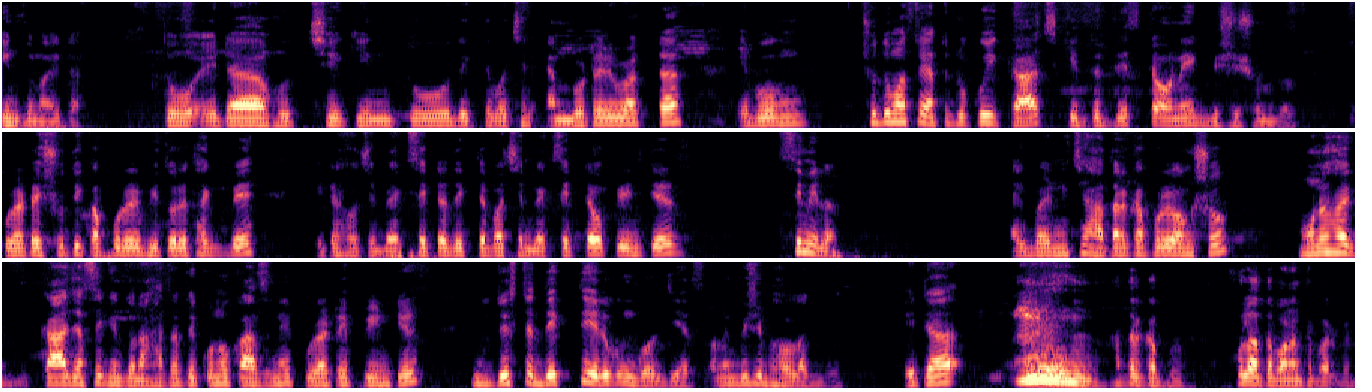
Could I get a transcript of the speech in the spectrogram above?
কিন্তু না এটা। তো এটা হচ্ছে কিন্তু দেখতে পাচ্ছেন এমব্রয়ডারি ওয়ার্কটা এবং শুধুমাত্র এতটুকুই কাজ, কিন্তু ড্রেসটা অনেক বেশি সুন্দর। পুরাটাই সুতি কাপড়ের ভিতরে থাকবে। এটা হচ্ছে ব্যাক সাইডটা দেখতে পাচ্ছেন। ব্যাক সাইডটাও প্রিন্টের সিমিলার একবার নিচে হাতার কাপড়ের অংশ। মনে হয় কাজ আছে কিন্তু না, হাতাতে কোনো কাজ নেই, পুরাটাই প্রিন্টের ড্রেসটা দেখতে এরকম গর্জিয়াস অনেক বেশি ভালো লাগবে। এটা হাতার কাপড়, ফুল হাতা বানাতে পারবেন।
